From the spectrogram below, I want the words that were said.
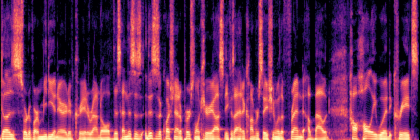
does sort of our media narrative create around all of this? And this is this is a question out of personal curiosity because I had a conversation with a friend about how Hollywood creates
